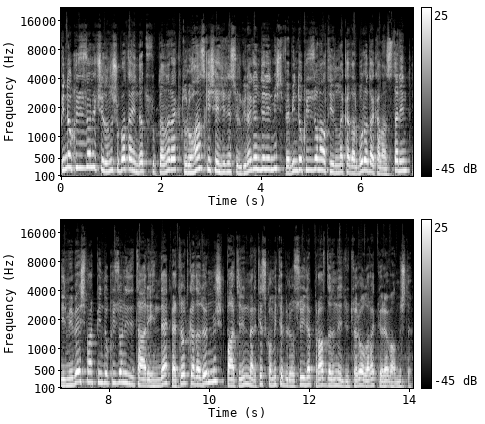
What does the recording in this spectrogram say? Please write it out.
1913 yılının Şubat ayında tutuklanarak Turuhanski şehrine sürgüne gönderilmiş ve 1916 yılına kadar burada kalan Stalin 25 Mart 1917 tarihinde Petrograd'a dönmüş, partinin Merkez Komite Bürosu ile Pravda'nın editörü olarak görev almıştı.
